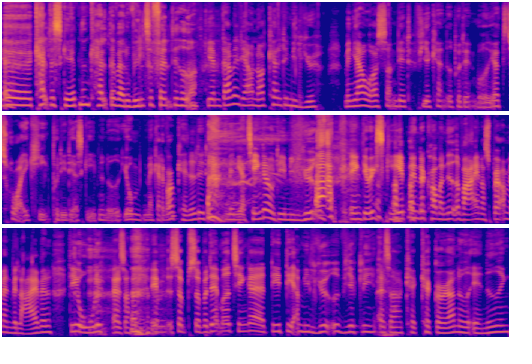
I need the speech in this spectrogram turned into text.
Ja. Øh, kald det skæbnen, kald det hvad du vil, tilfældigheder. Jamen, der vil jeg jo nok kalde det miljø. Men jeg er jo også sådan lidt firkantet på den måde. Jeg tror ikke helt på det der skæbne noget. Jo, man kan da godt kalde det det, men jeg tænker jo, det er miljøet. Ikke? Det er jo ikke skæbnen, der kommer ned ad vejen og spørger, om man vil lege, vel? Det er Ole. Altså, øhm, så, så på den måde tænker jeg, at det er der miljøet virkelig altså, kan, kan gøre noget andet. Ikke?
